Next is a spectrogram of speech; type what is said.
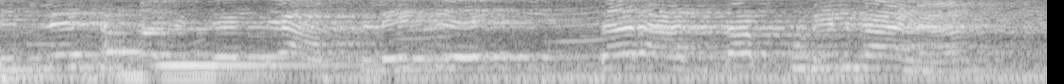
तिथले सर्व विद्यार्थी आपलेच आहे तर आता पुढील गाणं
